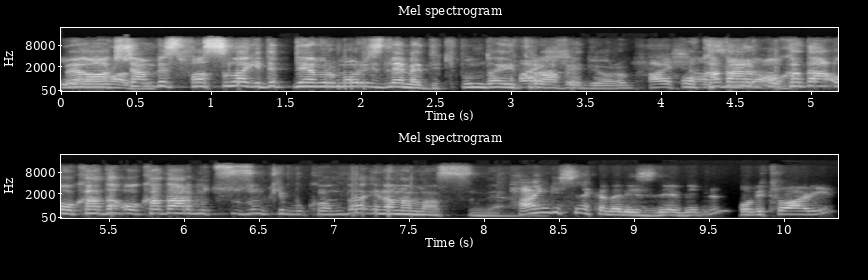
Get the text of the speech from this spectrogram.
e, Ve o akşam bir- biz Fasıl'a gidip Nevermore izlemedik. Bunu da itiraf Hay- ediyorum. Hay O kadar abi. o kadar o kadar o kadar mutsuzum ki bu konuda inanamazsın yani. Hangisine kadar izleyebildin? Obituary'i.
